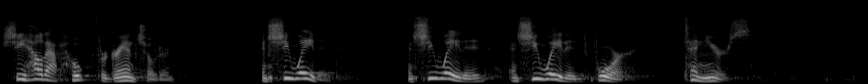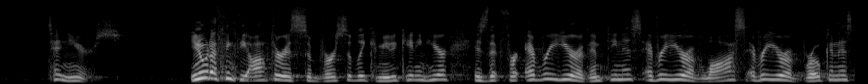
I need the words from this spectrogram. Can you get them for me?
she held out hope for grandchildren. And she waited, and she waited, and she waited for 10 years. 10 years. You know what I think the author is subversively communicating here? Is that for every year of emptiness, every year of loss, every year of brokenness,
